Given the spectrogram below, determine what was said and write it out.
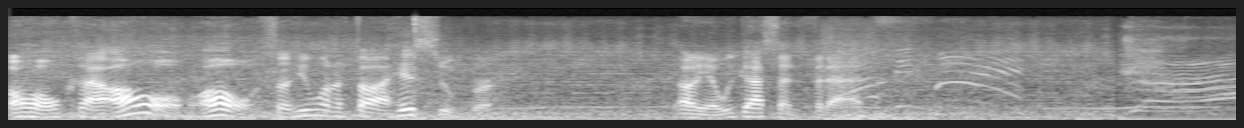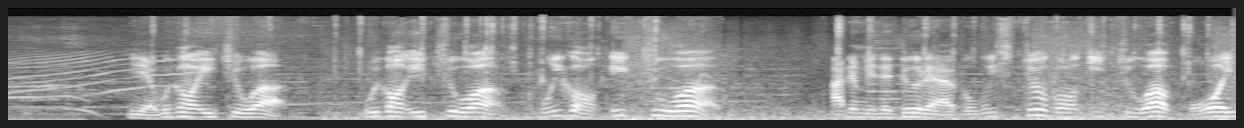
Oh, okay. Oh, oh. So he want to thaw his super. Oh, yeah. We got something for that. Yeah, we're gonna eat you up. We're gonna eat you up. we gonna eat you up. I didn't mean to do that, but we still gonna eat you up, boy.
